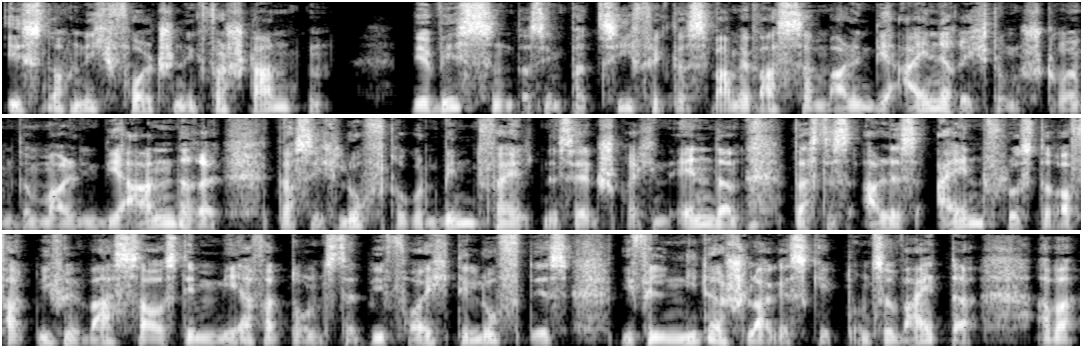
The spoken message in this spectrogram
ist noch nicht vollständig verstanden. Wir wissen, dass im Pazifik das warme Wasser mal in die eine Richtung strömt und mal in die andere, dass sich Luftdruck und Windverhältnisse entsprechend ändern, dass das alles Einfluss darauf hat, wie viel Wasser aus dem Meer verdunstet, wie feucht die Luft ist, wie viel Niederschlag es gibt und so weiter. Aber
